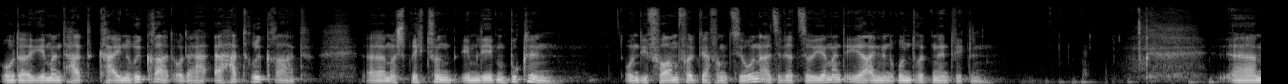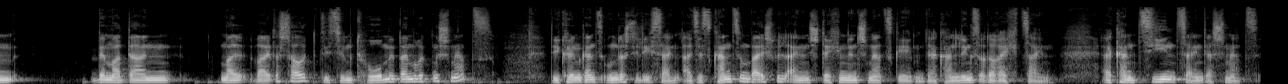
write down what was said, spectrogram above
oder jemand hat kein Rückgrat oder er hat Rückgrat. Äh, man spricht von im Leben buckeln und die Form folgt der Funktion, also wird so jemand eher einen Rundrücken entwickeln. Ähm, wenn man dann mal weiterschaut, die Symptome beim Rückenschmerz, die können ganz unterschiedlich sein. Also es kann zum Beispiel einen stechenden Schmerz geben, der kann links oder rechts sein. Er kann ziehend sein, der Schmerz.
